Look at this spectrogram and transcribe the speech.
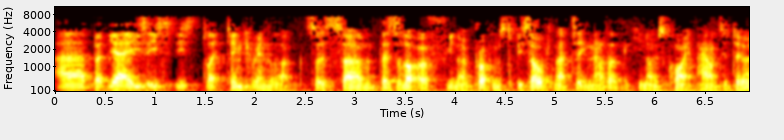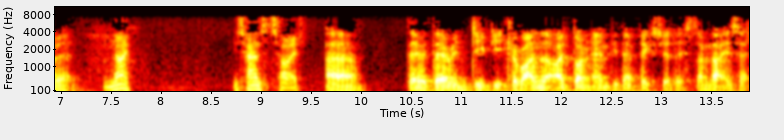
uh, but yeah, he's, he's, he's like tinkering a lot. So it's, um, there's a lot of, you know, problems to be solved in that team. And I don't think he knows quite how to do it. No. His hands are tied. Uh, they're, they're in deep, deep trouble. And I don't envy their fixture list. I mean, that is a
